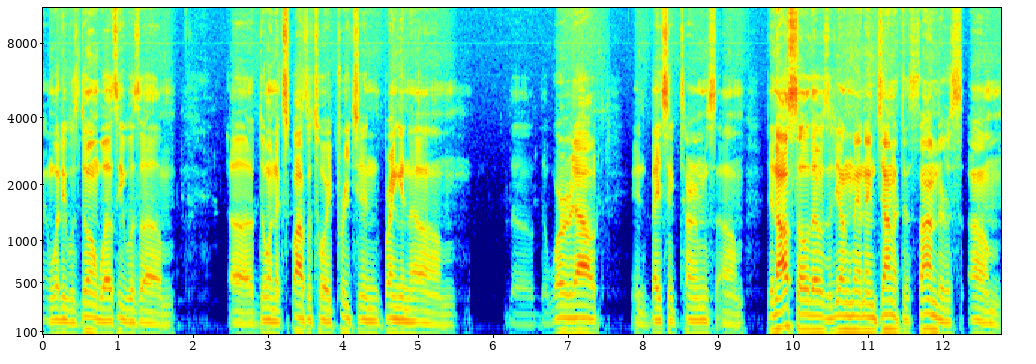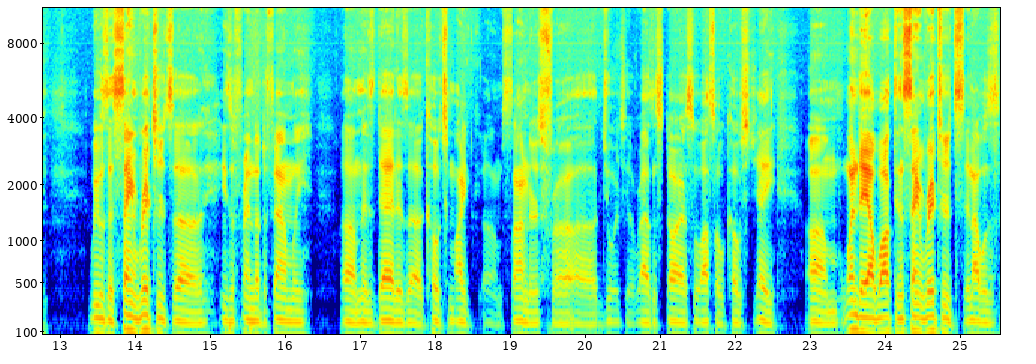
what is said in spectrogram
And what he was doing was he was um, uh, doing expository preaching, bringing um, the the word out in basic terms. Um, then also there was a young man named Jonathan Saunders. Um, we was at St. Richard's. Uh, he's a friend of the family. Um, his dad is uh, Coach Mike um, Saunders for uh, Georgia Rising Stars, who also coached Jay. Um, one day I walked in St. Richard's and I was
